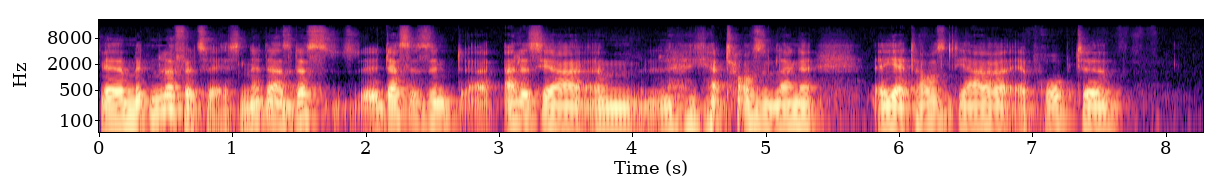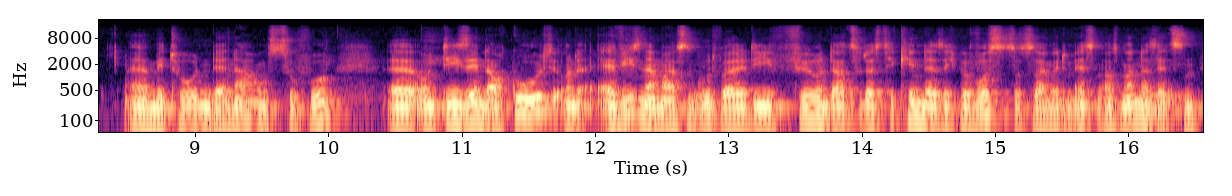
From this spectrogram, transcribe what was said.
äh, mit einem Löffel zu essen. Ne? Also das, das sind alles ja ähm, jahrtausendlange, äh, Jahrtausend Jahre erprobte äh, Methoden der Nahrungszufuhr. Äh, und die sind auch gut und erwiesenermaßen gut, weil die führen dazu, dass die Kinder sich bewusst sozusagen mit dem Essen auseinandersetzen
